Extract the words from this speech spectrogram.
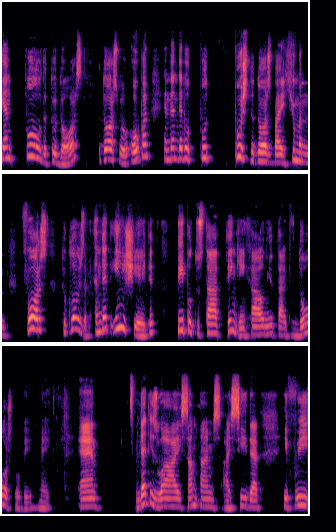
hand pull the two doors the doors will open and then they will put push the doors by human force to close them. And that initiated people to start thinking how new type of doors will be made. And that is why sometimes i see that if we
